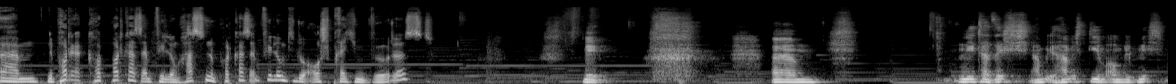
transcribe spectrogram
Ähm, eine Pod Podcast-Empfehlung. Hast du eine Podcast-Empfehlung, die du aussprechen würdest? Nee. ähm, nee, tatsächlich habe hab ich die im Augenblick nicht.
